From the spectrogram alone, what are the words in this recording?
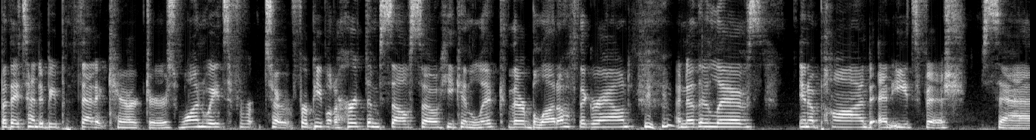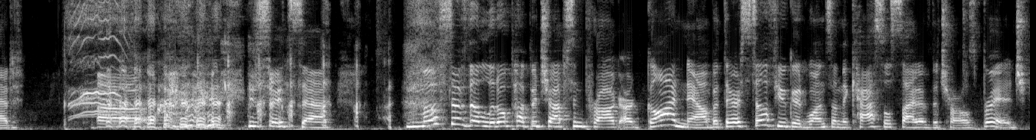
but they tend to be pathetic characters. One waits for to, for people to hurt themselves so he can lick their blood off the ground. Another lives in a pond and eats fish. Sad. Uh, straight sad. Most of the little puppet shops in Prague are gone now, but there are still a few good ones on the castle side of the Charles Bridge.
